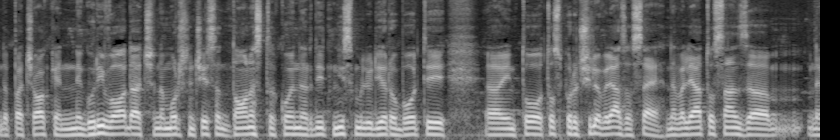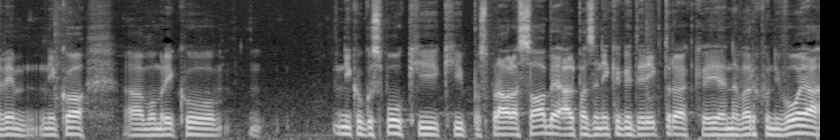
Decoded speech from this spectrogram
Da pač ok, ne gori voda, če ne moreš ničesar danes tako narediti, nismo ljudje roboti uh, in to, to sporočilo velja za vse. Ne velja to samo za ne vem, neko, uh, bom rekel, neko gospod, ki, ki pospravlja sobe, ali pa za nekega direktora, ki je na vrhu nivoja.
